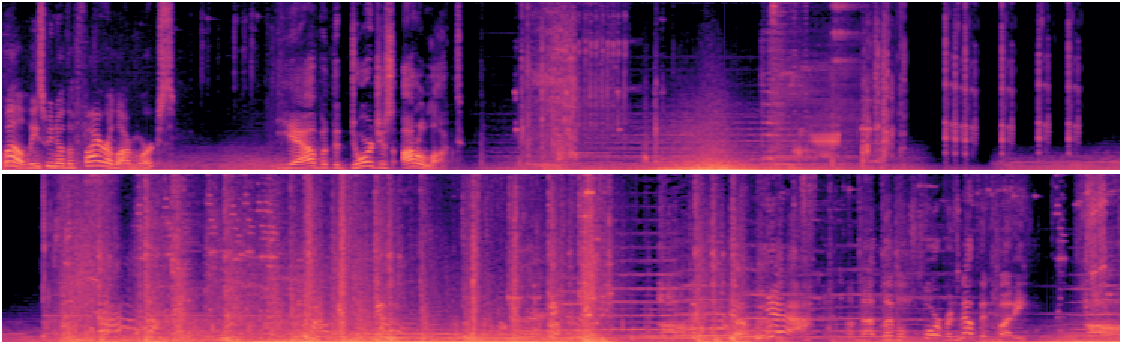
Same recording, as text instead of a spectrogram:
Well, at least we know the fire alarm works. Yeah, but the door just auto-locked. Yeah! I'm not level 4 for nothing, buddy. Oh.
